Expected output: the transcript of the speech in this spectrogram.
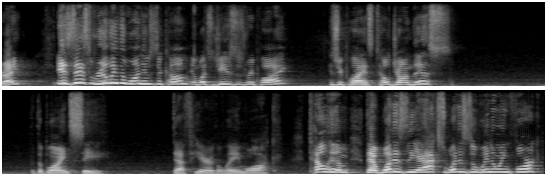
Right? Is this really the one who's to come? And what's Jesus' reply? His reply is, Tell John this that the blind see, deaf hear, the lame walk. Tell him that what is the axe? What is the winnowing fork?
